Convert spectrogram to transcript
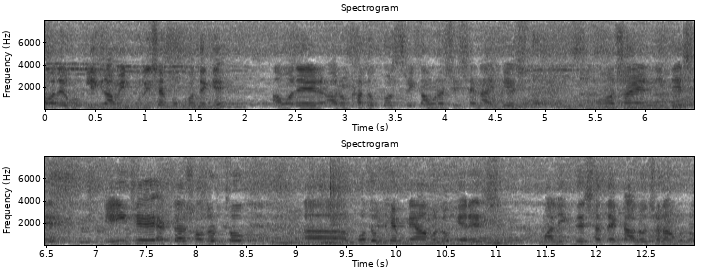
আমাদের হুগলি গ্রামীণ পুলিশের পক্ষ থেকে আমাদের আরক্ষাধ্যক্ষ শ্রী কামরাশী সেন, আইপিএস মহাশয়ের নির্দেশে এই যে একটা সদর্থক পদক্ষেপ নেওয়া হলো, গ্যারেজ মালিকদের সাথে একটা আলোচনা হলো,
